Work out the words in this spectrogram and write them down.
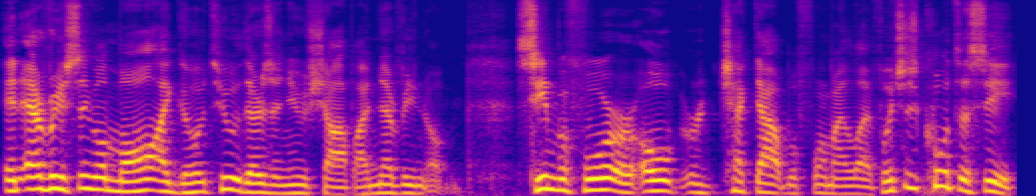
in every single mall I go to, there's a new shop I've never you know seen before or oh, or checked out before in my life, which is cool to see.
